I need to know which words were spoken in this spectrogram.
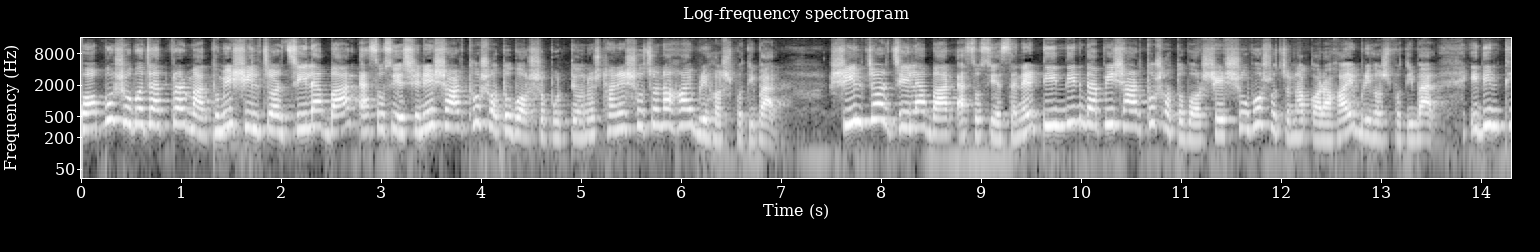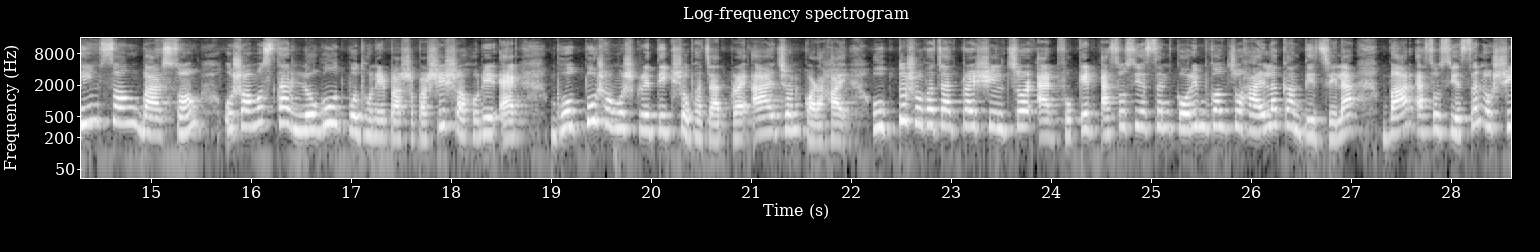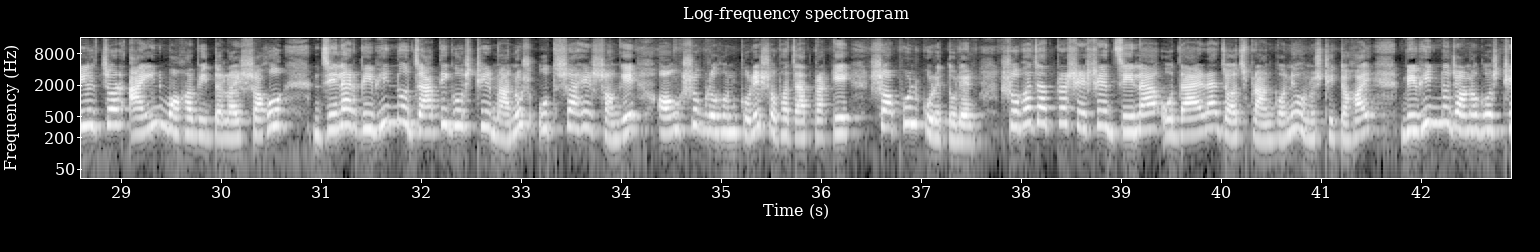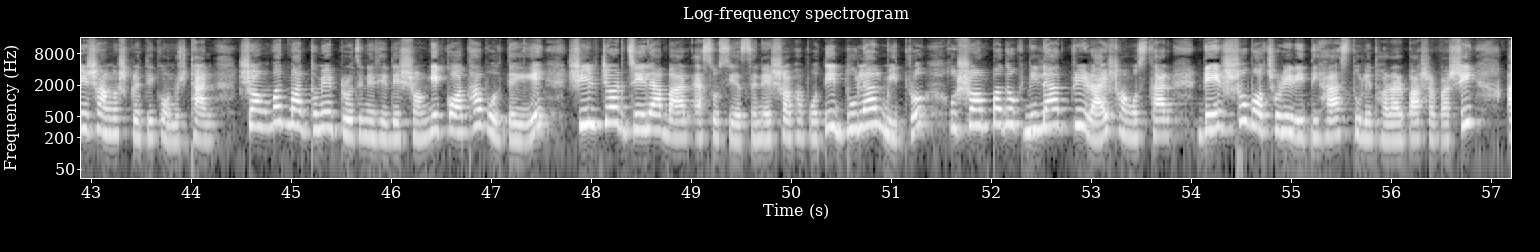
ভব্য শোভাযাত্রার মাধ্যমে শিলচর জেলা বার অ্যাসোসিয়েশনের স্বার্থ শতবর্ষপূর্তি অনুষ্ঠানের সূচনা হয় বৃহস্পতিবার। শিলচর জেলা বার অ্যাসোসিয়েশনের তিন দিনব্যাপী স্বার্থ শতবর্ষের শুভ সূচনা করা হয় বৃহস্পতিবার। এদিন থিম সং, বার সং ও সংস্থার লোগো উদ্বোধনের পাশাপাশি শহরের এক ভব্য সাংস্কৃতিক শোভাযাত্রায় আয়োজন করা হয়। উক্ত শোভাযাত্রায় শিলচর অ্যাডভোকেট অ্যাসোসিয়েশন করিমগঞ্জ হাইলাকান্দি জেলা বার অ্যাসোসিয়েশন ও শিলচর আইন মহাবিদ্যালয় সহ জেলার বিভিন্ন জাতিগোষ্ঠীর মানুষ উৎসাহের সঙ্গে অংশগ্রহণ করে শোভাযাত্রাকে সফল করে তোলেন শোভাযাত্রা শেষে জেলা ও দায়রা জজ প্রাঙ্গণে অনুষ্ঠিত হয় বিভিন্ন জনগোষ্ঠীর সাংস্কৃতিক অনুষ্ঠান। সংবাদ মাধ্যমের প্রতিনিধিদের সঙ্গে কথা বলতে গিয়ে শিলচর জেলা বার অ্যাসোসিয়েশনের সভাপতি দুলাল মিত্র ও সম্পাদক নীলাদ্রি রায় সংস্থার দেড়শো বছরের ইতিহাস তুলে ধরার পাশাপাশি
